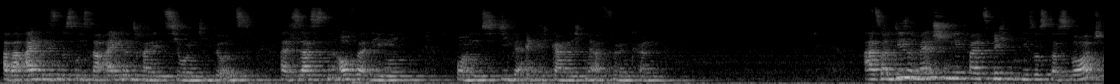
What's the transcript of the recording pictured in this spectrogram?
Aber eigentlich sind es unsere eigenen Traditionen, die wir uns als Lasten auferlegen und die wir eigentlich gar nicht mehr erfüllen können. Also an diese Menschen jedenfalls richtet Jesus das Wort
